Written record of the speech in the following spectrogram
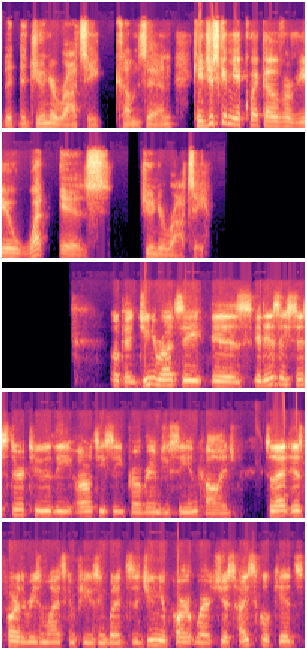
the, the junior ROTC comes in. Can you just give me a quick overview? What is junior ROTC? Okay, Junior ROTC is it is a sister to the ROTC programs you see in college. So that is part of the reason why it's confusing. But it's the junior part where it's just high school kids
